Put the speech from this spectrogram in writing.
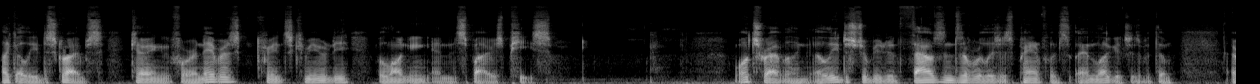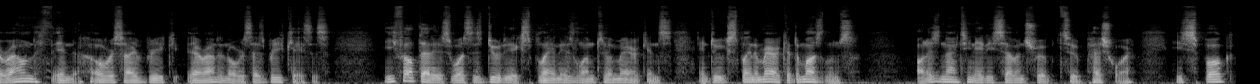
like Ali describes. Caring for our neighbors creates community, belonging, and inspires peace. While traveling, Ali distributed thousands of religious pamphlets and luggages with them, around in oversized brief, around in oversized briefcases. He felt that it was his duty to explain Islam to Americans and to explain America to Muslims. On his 1987 trip to Peshawar, he spoke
